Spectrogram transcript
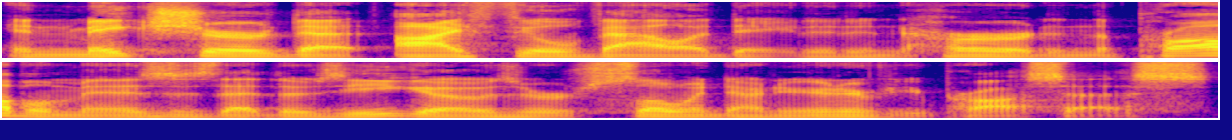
and make sure that I feel validated and heard. And the problem is is that those egos are slowing down your interview process.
